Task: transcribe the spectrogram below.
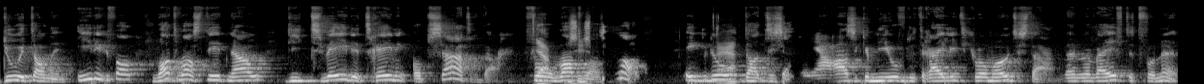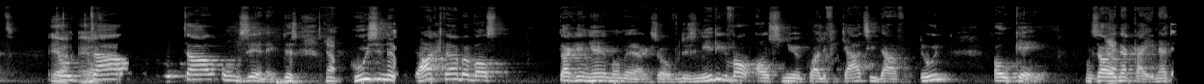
doe het dan in ieder geval. Wat was dit nou, die tweede training op zaterdag? Voor Ja, wat precies. was dat? Ik bedoel, Ja. dat is, ja, als ik hem niet hoefde te rijden, liet ik gewoon mijn auto staan. Waar, waar heeft het voor nut? Ja, totaal, totaal onzinnig. Dus hoe ze het bedacht hebben, was, daar ging helemaal nergens over. Dus in ieder geval, als ze nu een kwalificatie daarvoor doen, oké. Dan, zou je, Ja. dan kan je net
